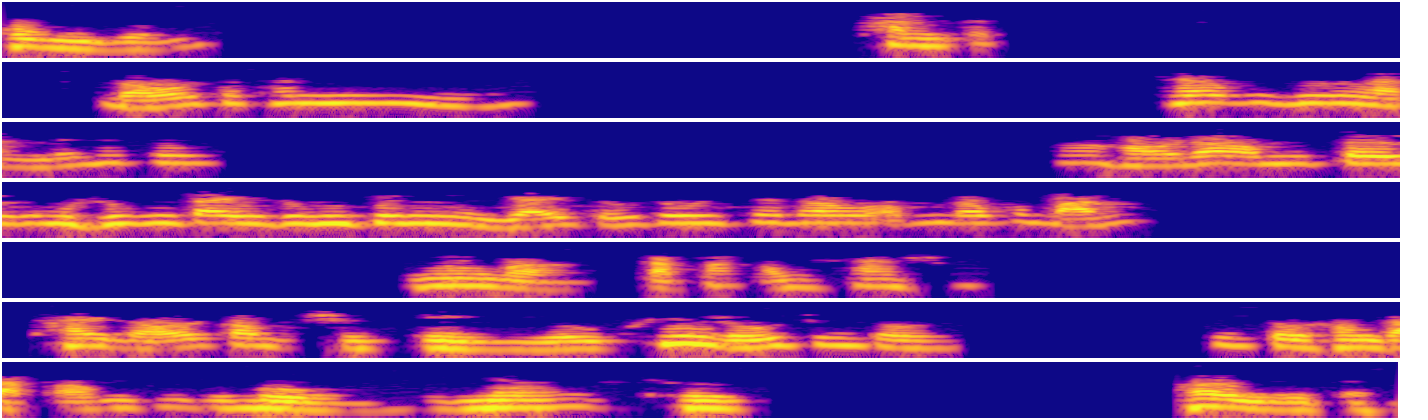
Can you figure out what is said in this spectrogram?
Hùng dũng, thanh tịnh, đổ cho thanh niên nhiều. Theo cái gương lành để nó tu. Hồi đó ông tư cũng rung tay rung chân dạy tụi tôi chứ đâu, ông đâu có mạnh nhưng mà cặp mắt ông sang suốt thay đổi có một sự kỳ diệu, khuyến rũ chúng tôi. Chúng tôi không gặp ông, chúng tôi buồn nhớ, thương. Hơn người tình.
